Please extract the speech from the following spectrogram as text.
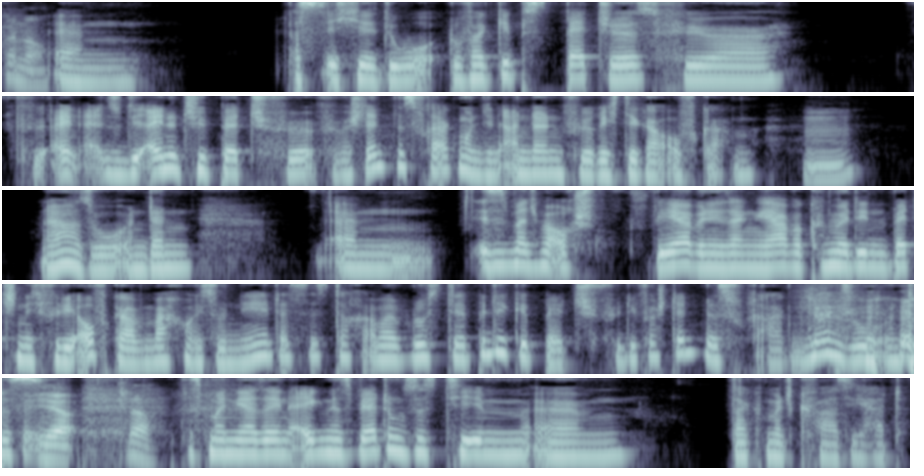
genau. ähm, was ich hier, du, du vergibst Badges für, für ein, also die eine Typ Badge für, für Verständnisfragen und den anderen für richtige Aufgaben. Mhm. Ja, so, und dann ähm, ist es manchmal auch schwer, wenn die sagen, ja, aber können wir den Badge nicht für die Aufgabe machen? Und ich so, nee, das ist doch aber bloß der billige Badge für die Verständnisfragen. Ne? So, und das, ja, klar. dass man ja sein eigenes Wertungssystem ähm, damit quasi hat.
